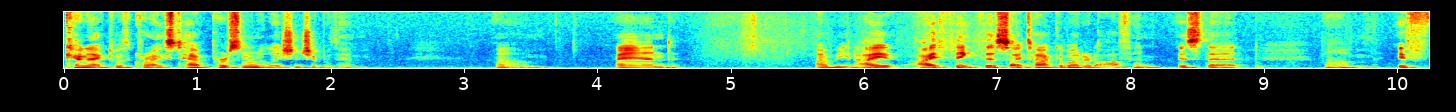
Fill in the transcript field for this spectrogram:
connect with Christ, have personal relationship with Him, um, and I mean, I I think this. I talk about it often. Is that um, if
